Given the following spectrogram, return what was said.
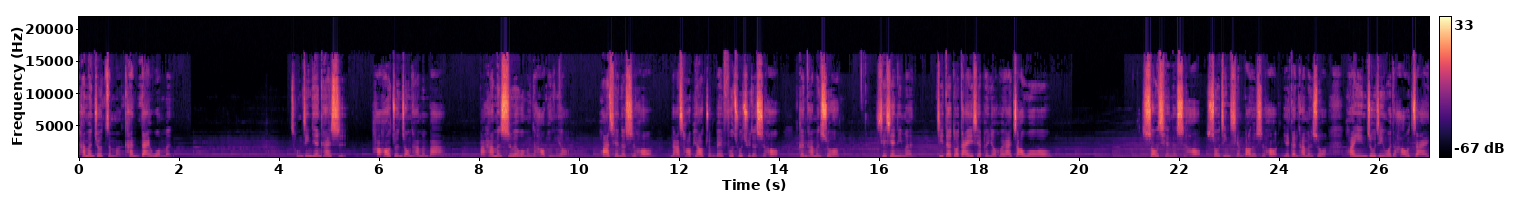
他们就怎么看待我们。从今天开始，好好尊重他们吧。把他们视为我们的好朋友，花钱的时候，拿钞票准备付出去的时候，跟他们说：“谢谢你们，记得多带一些朋友回来找我哦。”收钱的时候，收进钱包的时候，也跟他们说：“欢迎住进我的豪宅。”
